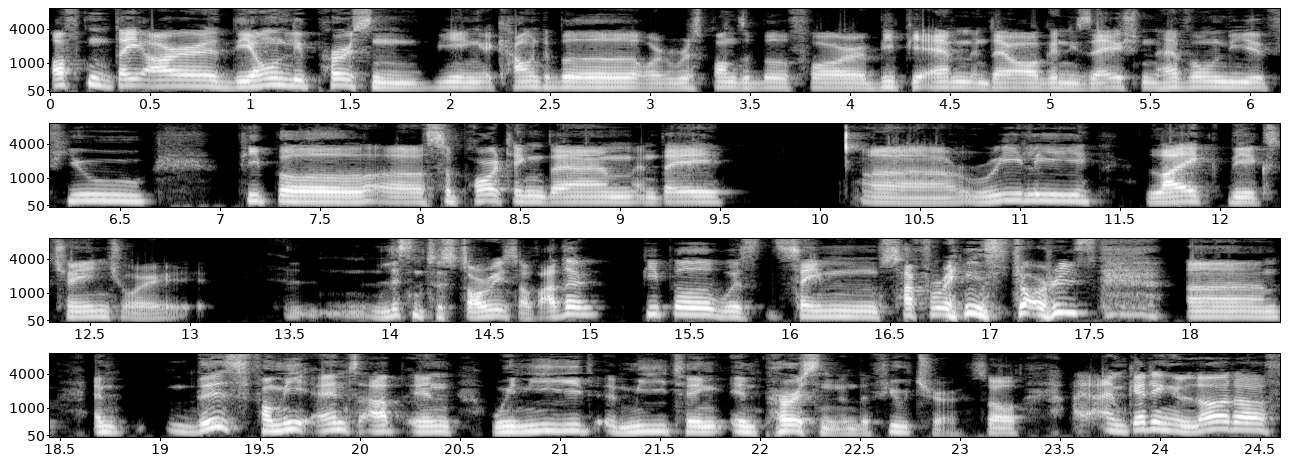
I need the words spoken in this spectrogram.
Often they are the only person being accountable or responsible for BPM in their organization, have only a few people uh, supporting them, and they uh, really like the exchange or listen to stories of other people with same suffering stories. Um, and this for me ends up in we need a meeting in person in the future. So I, am getting a lot of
